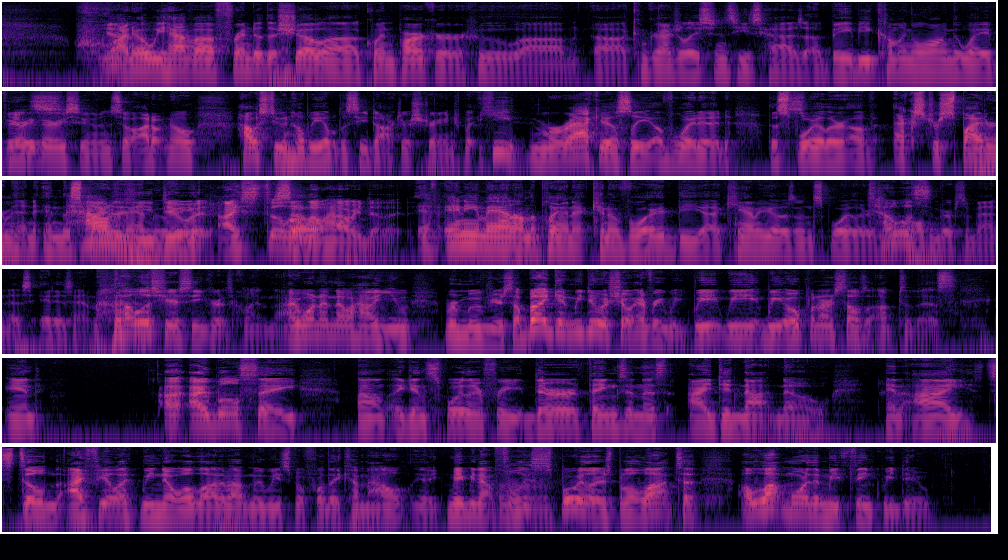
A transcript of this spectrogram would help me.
Yeah. I know we have a friend of the show, uh, Quentin Parker, who um, uh, congratulations, he has a baby coming along the way very, Yes. very soon. So I don't know how soon he'll be able to see Doctor Strange, but he miraculously avoided the spoiler of extra Spider-Man in the how Spider-Man How did he movie. do it? I still So- don't know how he did it. If any man on the planet can avoid the uh, cameos and spoilers Tell in us- Multiverse of Madness, it is him. Tell us your secrets, Quentin. I want to know how you remove yourself. But again, we do a show every week. We we we open ourselves up to this, and I, I will say, um, again, spoiler free. There are things in this I did not know, and I still I feel like we know a lot about movies before they come out. Like maybe not fully spoilers, but a lot to a lot more than we think we do.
